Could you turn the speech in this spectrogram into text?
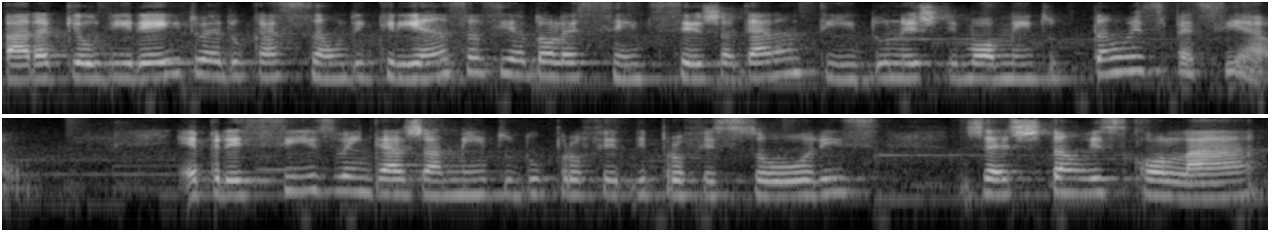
para que o direito à educação de crianças e adolescentes seja garantido neste momento tão especial. É preciso o engajamento de professores, gestão escolar,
